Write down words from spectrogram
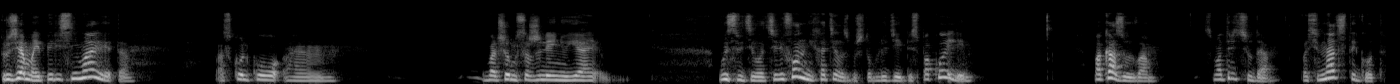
Друзья мои, переснимаю это, поскольку, э, к большому сожалению, я высветила телефон, не хотелось бы, чтобы людей беспокоили. Показываю вам. Смотрите сюда. 18-й год.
